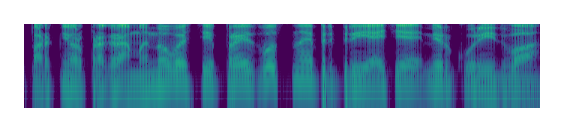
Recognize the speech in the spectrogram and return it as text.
партнер программы «Новости» – производственное предприятие «Меркурий-2».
